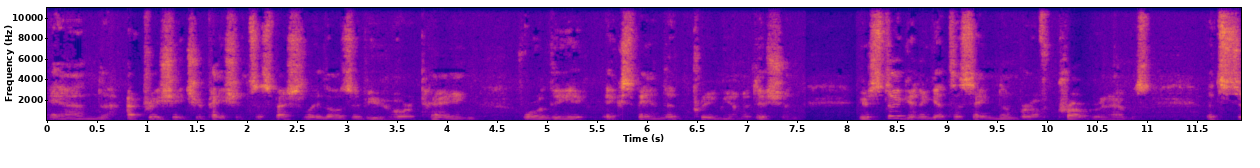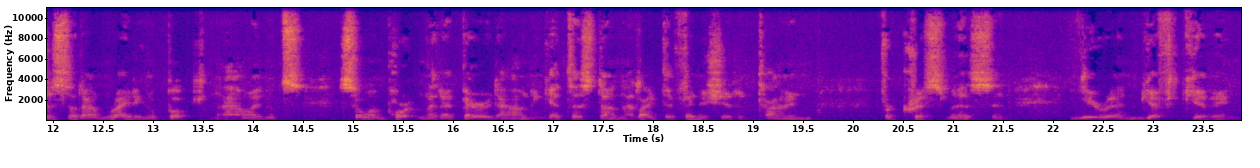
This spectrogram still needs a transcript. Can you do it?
And I appreciate your patience, especially those of you who are paying for the expanded premium edition. You're still going to get the same number of programs. It's just that I'm writing a book now, and it's so important that I bear down and get this done. I'd like to finish it in time for Christmas and year end gift giving,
